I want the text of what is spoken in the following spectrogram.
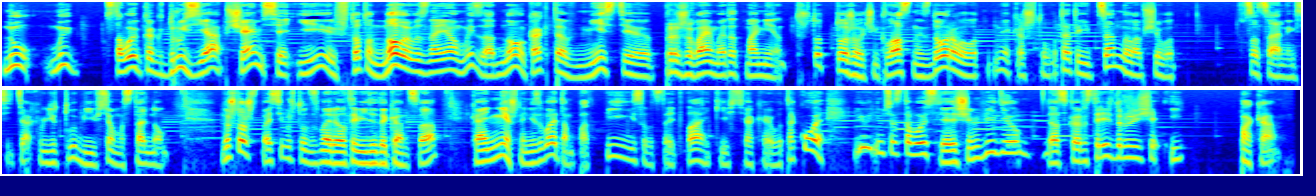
ну, мы с тобой как друзья общаемся и что-то новое узнаем, и заодно как-то вместе проживаем этот момент. Что тоже очень классно и здорово. Вот мне кажется, что вот это и ценно вообще вот в социальных сетях, в Ютубе и всем остальном. Ну что ж, спасибо, что досмотрел это видео до конца. Конечно, не забывай там подписываться, ставить лайки и всякое вот такое. И увидимся с тобой в следующем видео. До скорых встреч, дружище, и пока.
